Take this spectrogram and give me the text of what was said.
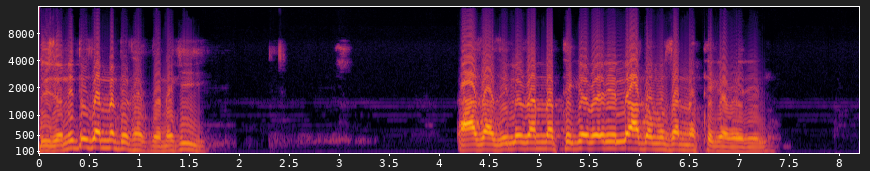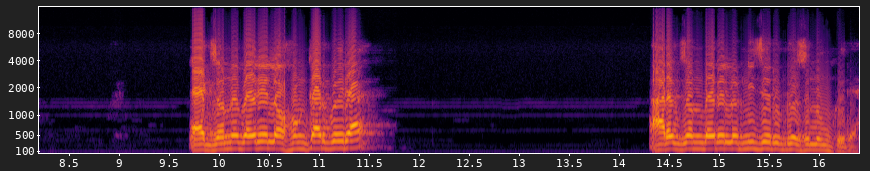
দুজনই তো জান্নাতে থাকতো নাকি? আজাজিলও জান্নাত থেকে বেরিয়ে এলো, আদমও জান্নাত থেকে বেরিয়ে এলো। একজনে বাইরে এলো অহংকার কইরা আরেকজন বাইরে এলো, নিজের উপরে জুলুম কইরা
